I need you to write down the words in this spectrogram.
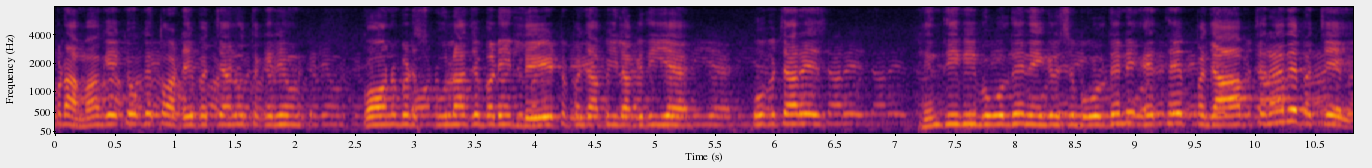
ਪੜ੍ਹਾਵਾਂਗੇ, ਕਿਉਂਕਿ ਤੁਹਾਡੇ ਬੱਚਿਆਂ ਨੂੰ ਤਕਰੀਬਨ ਕਨਵੈਂਟ ਸਕੂਲਾਂ 'ਚ ਬੜੀ ਲੇਟ ਪੰਜਾਬੀ ਲੱਗਦੀ ਹੈ। ਉਹ ਵਿਚਾਰੇ ਹਿੰਦੀ ਵੀ ਬੋਲਦੇ ਨੇ, ਇੰਗਲਿਸ਼ ਬੋਲਦੇ ਨੇ, ਇੱਥੇ ਪੰਜਾਬ 'ਚ ਰਹਿੰਦੇ ਬੱਚੇ।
